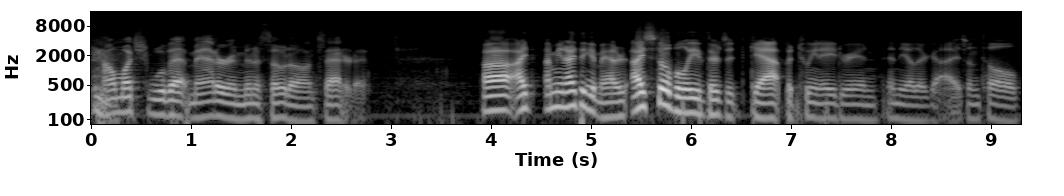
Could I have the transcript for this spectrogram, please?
How much will that matter in Minnesota on Saturday? Uh, I I mean I think it matters. I still believe there's a gap between Adrian and the other guys until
